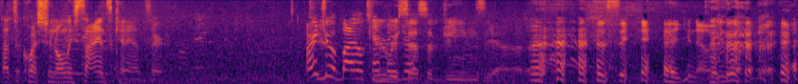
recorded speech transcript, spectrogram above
that's a question only science can answer aren't you a biochem Two major? recessive genes, yeah. See, you know, you know.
